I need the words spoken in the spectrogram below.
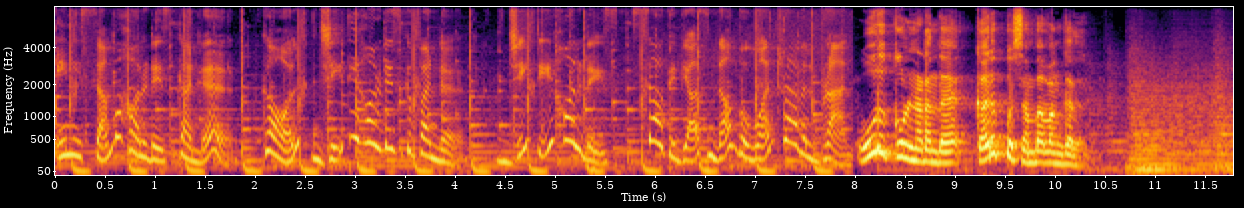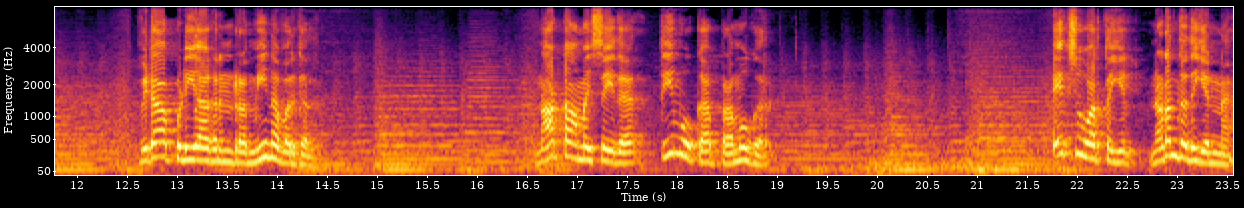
இனி சம்மர் ஹாலிடேஸ் கண்ணு. கால் ஜிடி ஹாலிடேஸ்க்கு பண்ணு. GT holidays south India's number one travel brand ஊருக்குள் நடந்த கருப்பு சம்பவங்கள். விடாப்பிடியாக நின்ற மீனவர்கள். நாட்டாமை செய்த திமுக பிரமுகர். பேச்சுவார்த்தையில் நடந்தது என்ன?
